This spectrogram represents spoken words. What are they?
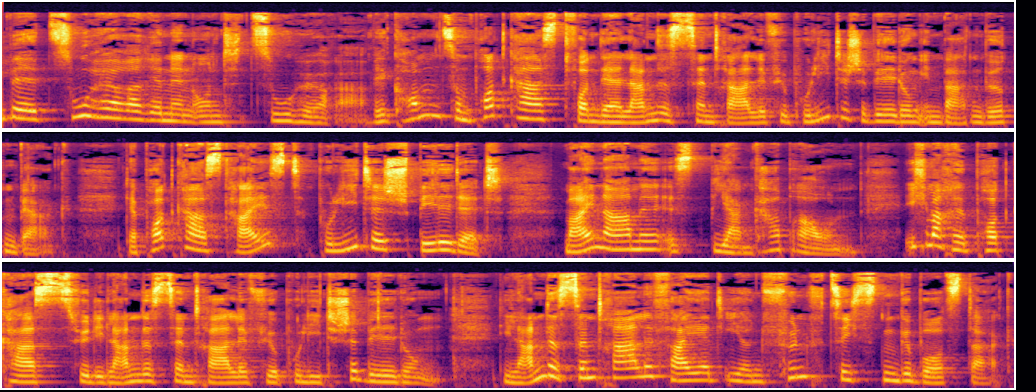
Liebe Zuhörerinnen und Zuhörer, willkommen zum Podcast von der Landeszentrale für politische Bildung in Baden-Württemberg. Der Podcast heißt Politisch bildet. Mein Name ist Bianca Braun. Ich mache Podcasts für die Landeszentrale für politische Bildung. Die Landeszentrale feiert ihren 50. Geburtstag.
